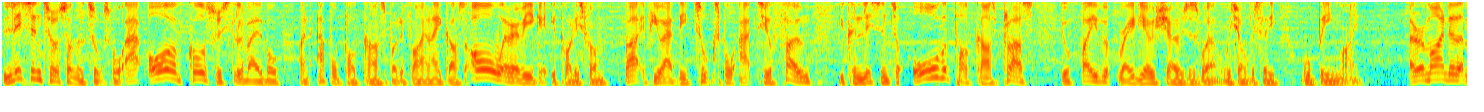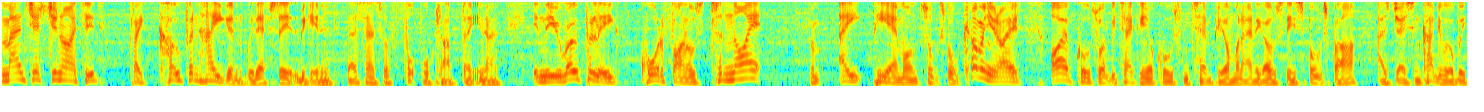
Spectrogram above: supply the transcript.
listen to us on the Talksport app, or of course, we're still available on Apple Podcast, Spotify, and Acast, or wherever you get your poddies from. But if you add the Talksport app to your phone, you can listen to all the podcasts plus your favourite radio shows as well, which obviously will be mine. A reminder that Manchester United play Copenhagen with FC at the beginning. That stands for football club, don't you know? In the Europa League quarterfinals tonight from 8 pm on Talksport. Come on, United. I, of course, won't be taking your calls from 10 pm on Andy Goldstein Sports Bar, as Jason Cundy will be,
